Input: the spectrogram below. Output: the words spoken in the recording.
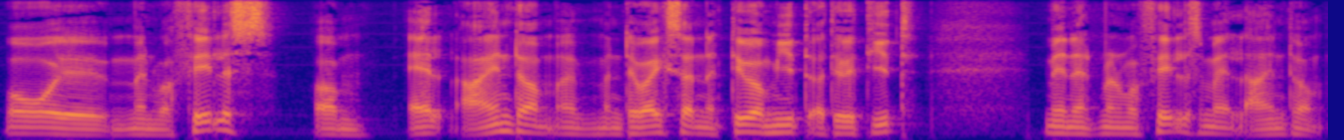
hvor øh, man var fælles om al ejendom, men det var ikke sådan, at det var mit og det var dit, men at man var fælles om al ejendom.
